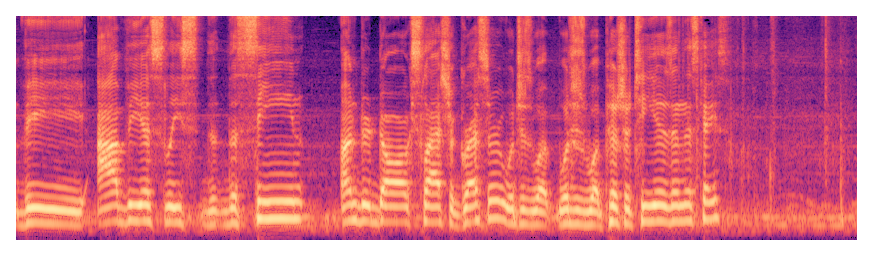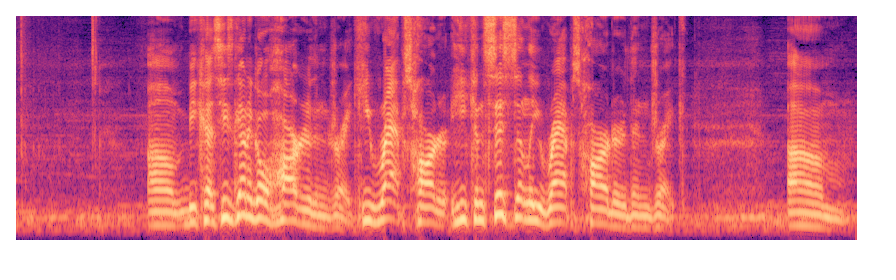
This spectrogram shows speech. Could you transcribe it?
the obviously the, the scene underdog slash aggressor, which is what which is what Pusha T is in this case. Um, because he's gonna go harder than Drake. He raps harder. He consistently raps harder than Drake. Um,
